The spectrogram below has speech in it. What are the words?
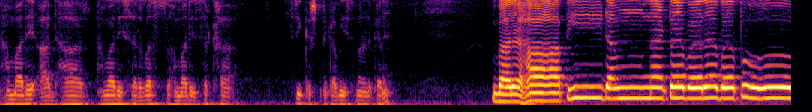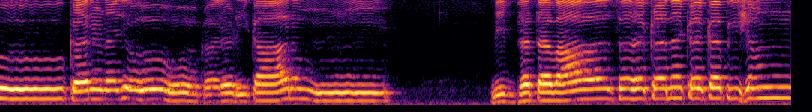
हमारे आधार, हमारे सर्वस्व, हमारे सखा। श्री कृष्ण का भी स्मरण करें। बर्हापीडं नटवरवपू कर्णयो कर्णिकारम् बिभ्रतवासः कनककपिशं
